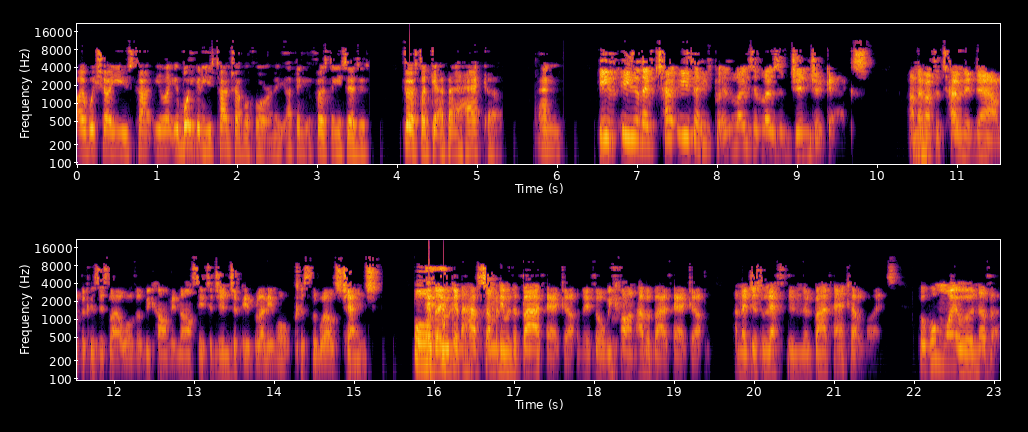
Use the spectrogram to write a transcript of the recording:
"I wish I used time." Like, what are you going to use time travel for? And I think the first thing he says is, first I'd get a better haircut." And Either, they've to- either he's put in loads and loads of ginger gags, and they've had to tone it down because it's like, well, we can't be nasty to ginger people anymore because the world's changed. Or they were going to have somebody with a bad haircut, and they thought we can't have a bad haircut, and they just left in the bad haircut lines. But one way or another,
